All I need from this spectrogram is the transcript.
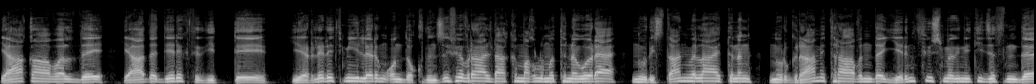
ýa gabaldy, ýa-da dereksiz ýitdi. Ýerli resmileriň on dokuzynjy fewraldaky maglumatyna görä, Nuristan welaýatynyň Nurgram etrabynda ýeriň süýşmegi netijesinde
